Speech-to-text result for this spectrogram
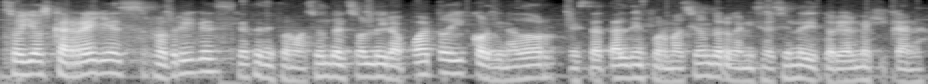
Soy Oscar Reyes Rodríguez, jefe de información del Sol de Irapuato y coordinador estatal de información de Organización Editorial Mexicana.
